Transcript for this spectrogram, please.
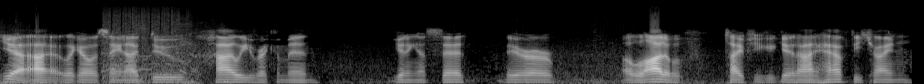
yeah I, like I was saying I do highly recommend getting a set. There are a lot of types you could get. I have the Tritton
